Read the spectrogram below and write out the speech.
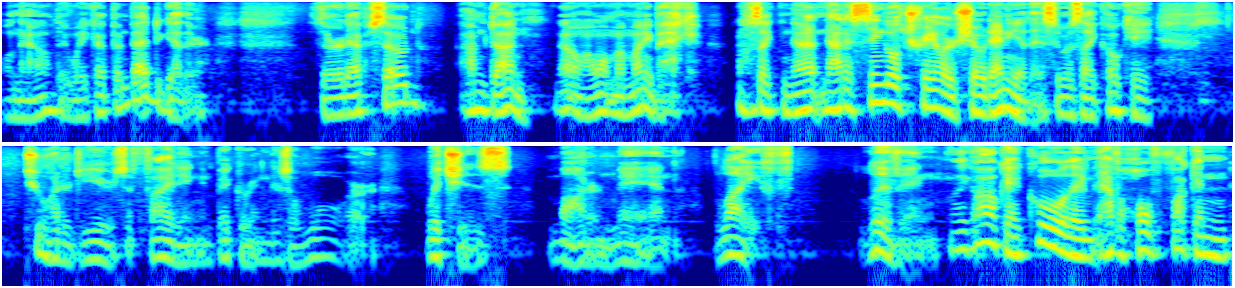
well now they wake up in bed together third episode i'm done no i want my money back i was like not, not a single trailer showed any of this it was like okay 200 years of fighting and bickering there's a war witches modern man life living like okay cool they have a whole fucking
